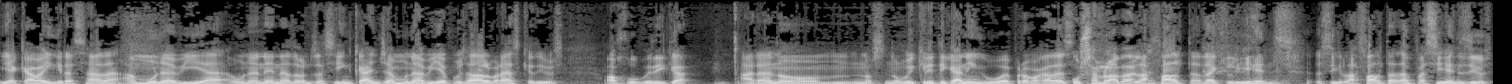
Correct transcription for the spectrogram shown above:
i acaba ingressada amb una via, una nena, doncs, de 5 anys, amb una via posada al braç, que dius, ojo, vull dir que ara no, no, no vull criticar ningú, eh? però a vegades... Ho semblava, La eh? falta de clients, o sigui, la falta de pacients, dius,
